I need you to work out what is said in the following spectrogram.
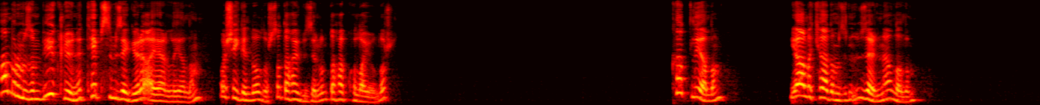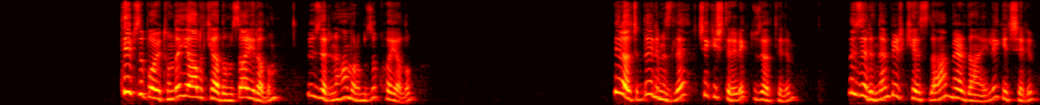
Hamurumuzun büyüklüğünü tepsimize göre ayarlayalım. O şekilde olursa daha güzel olur, daha kolay olur. Katlayalım. Yağlı kağıdımızın üzerine alalım. Tepsi boyutunda yağlı kağıdımızı ayıralım. Üzerine hamurumuzu koyalım. Birazcık da elimizle çekiştirerek düzeltelim. Üzerinden bir kez daha merdane ile geçelim.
